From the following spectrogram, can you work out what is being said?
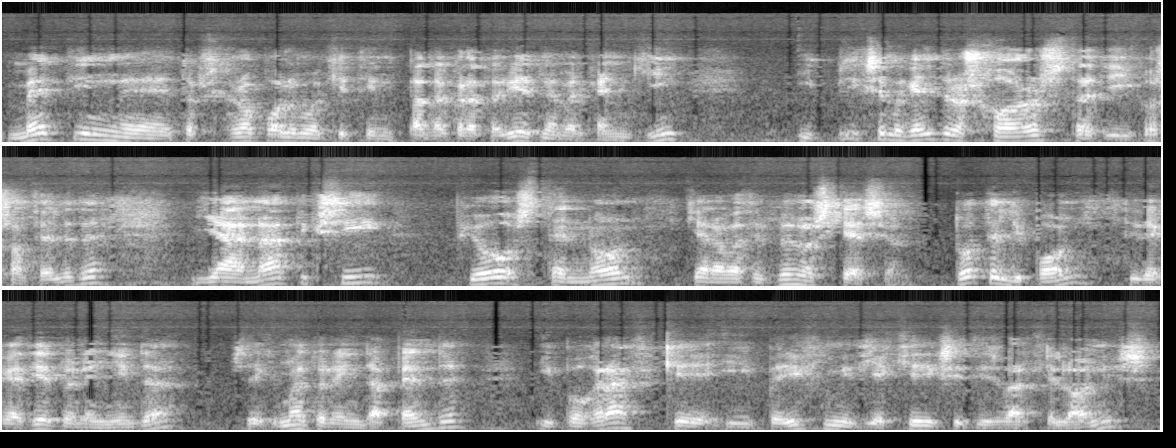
Με την, ε, το ψυχρό πόλεμο και την παντοκρατορία την Αμερικανική, υπήρξε μεγαλύτερος χώρος, στρατηγικός αν θέλετε, για ανάπτυξη πιο στενών και αναβαθμισμένων σχέσεων. Τότε λοιπόν, τη δεκαετία του 90, συγκεκριμένα το 95, υπογράφηκε η περίφημη διακήρυξη της Βαρκελόνης,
